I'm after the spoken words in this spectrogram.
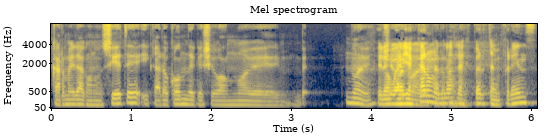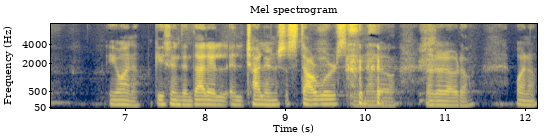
Carmela con un 7 y Caro Conde que llegó a un 9. 9. Pero llegó María 9, Carmen Caro no es la experta en Friends. Y bueno, quiso intentar el, el challenge Star Wars y no lo, no lo logró. Bueno,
